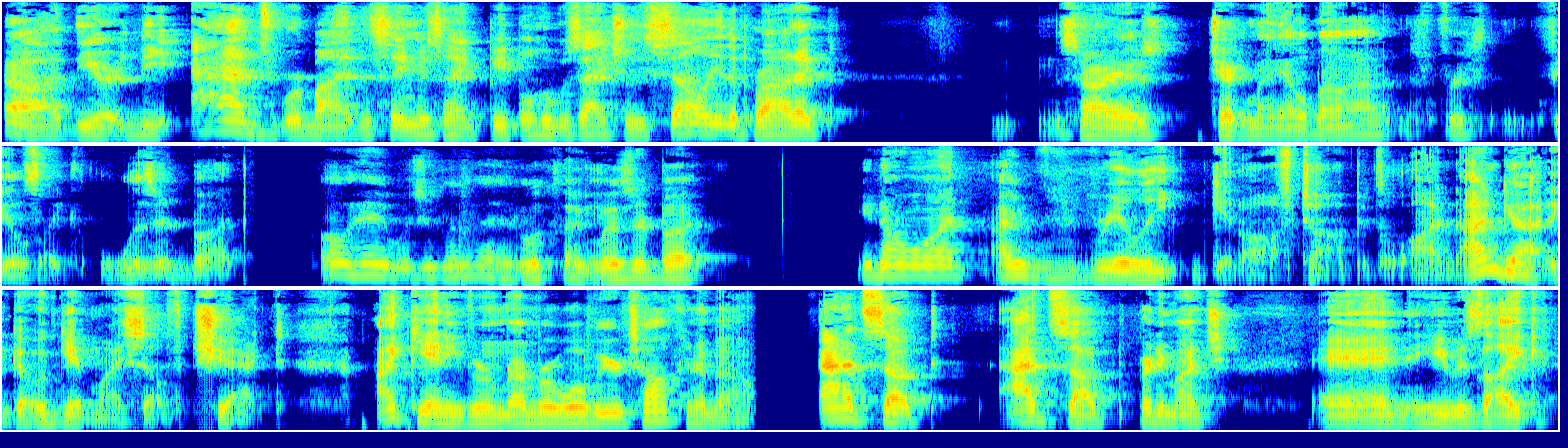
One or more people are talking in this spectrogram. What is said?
Uh, the the ads were by the same exact people who was actually selling the product. Sorry, I was checking my elbow out. It feels like lizard butt. Oh, hey, would you look at that? It looks like lizard butt. You know what? I really get off topic a lot. I gotta go get myself checked. I can't even remember what we were talking about. Ad sucked. Ad sucked, pretty much. And he was like,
